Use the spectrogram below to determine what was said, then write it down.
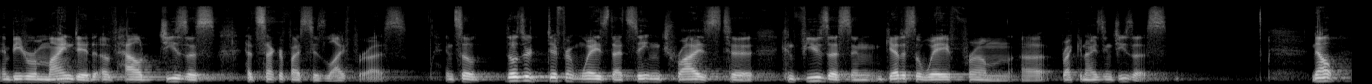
and be reminded of how Jesus had sacrificed his life for us. And so, those are different ways that Satan tries to confuse us and get us away from uh, recognizing Jesus. Now,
